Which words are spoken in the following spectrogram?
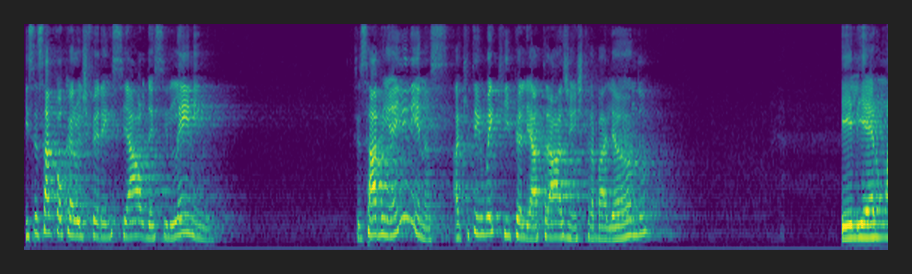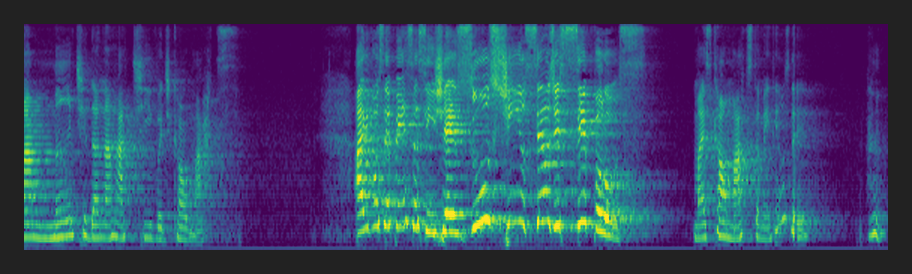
E você sabe qual era o diferencial desse Lenin? Vocês sabem aí, meninas? Aqui tem uma equipe ali atrás, gente, trabalhando. Ele era um amante da narrativa de Karl Marx. Aí você pensa assim: Jesus tinha os seus discípulos, mas Karl Marx também tem os dele.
